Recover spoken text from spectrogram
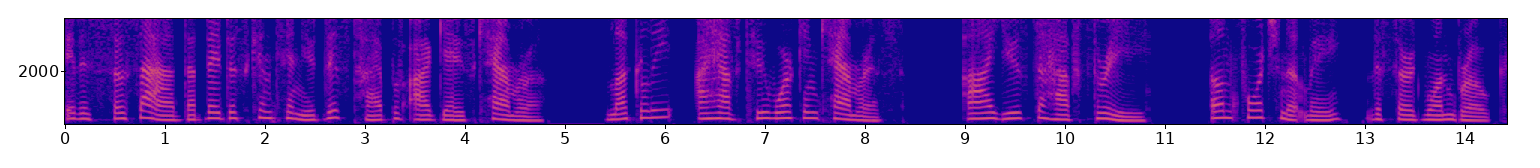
It is so sad that they discontinued this type of eye gaze camera. Luckily, I have two working cameras. I used to have three. Unfortunately, the third one broke.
